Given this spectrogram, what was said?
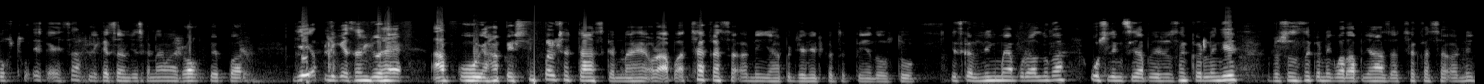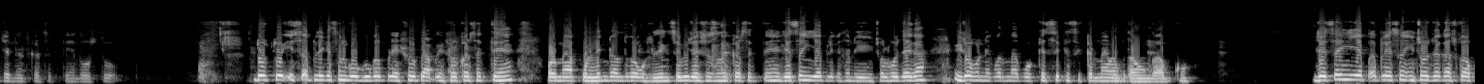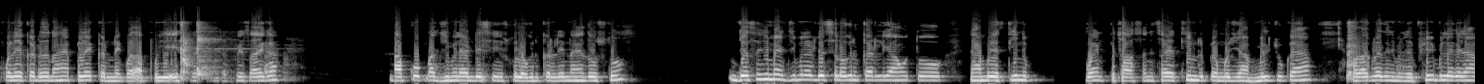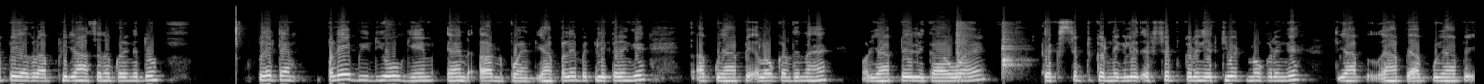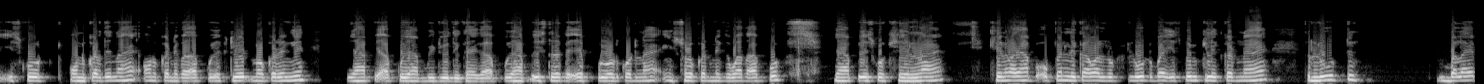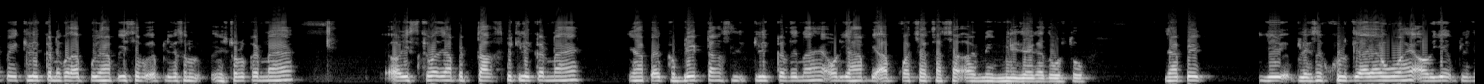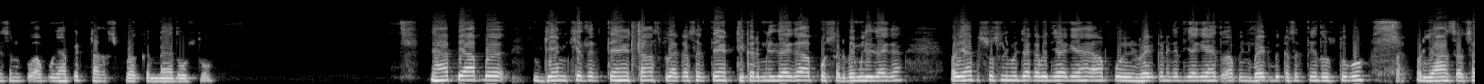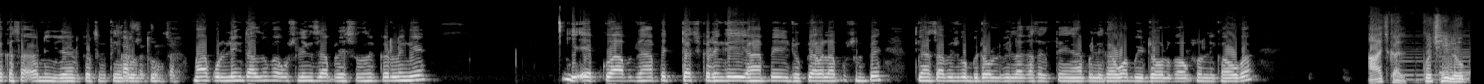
दोस्तों, एक ऐसा एप्लीकेशन जिसका नाम है रॉक पेपर ये एप्लीकेशन जो है, आपको यहाँ पे सिंपल सा टास्क करना है और आप अच्छा खासा अर्निंग यहाँ पे जनरेट कर सकते हैं दोस्तों। इसका लिंक मैं आपको डाल दूँगा, उस लिंक से आप रजिस्ट्रेशन कर लेंगे। रजिस्ट्रेशन करने के बाद आप यहाँ से अच्छा खासा अर्निंग जनरेट कर सकते हैं दोस्तों। दोस्तों, इस एप्लीकेशन को गूगल प्ले स्टोर पर आप इंस्टॉल कर सकते हैं और मैं आपको लिंक डाल दूँगा, उस लिंक से भी रजिस्ट्रेशन कर सकते हैं। जैसे ही ये एप्लीकेशन इंस्टॉल हो जाएगा इंस्टॉल होने के बाद मैं आपको कैसे कैसे करना है मैं बताऊँगा आपको। जैसे ही ये एप्लीकेशन इंस्टॉल हो जाएगा, उसको आप प्ले कर देना है। प्ले करने के बाद आपको ये इस तरह का इंटरफेस आएगा। आपको अपना जी मेल से इसको लॉगिन कर लेना है दोस्तों। जैसे ही मैं जी मेल से लॉगिन कर लिया हूँ तो यहाँ मेरे तीन पॉइंट पचास, यानी साढ़े तीन रुपये मुझे यहाँ मिल चुका है। और अगले दिन मुझे फिर मिलेगा यहाँ पे अगर आप फिर यहाँ सेटअप करेंगे तो play time play video game and earn point यहाँ प्ले पे क्लिक करेंगे तो आपको यहाँ पे अलाउ कर देना है। और यहाँ पे लिखा हुआ है एक्सेप्ट करने के लिए एक्सेप्ट करेंगे एक्टिवेट नो करेंगे तो यहाँ पे यहाँ पे आपको यहाँ पे इसको ऑन कर देना है। ऑन करने के बाद आपको एक्टिवेट नो करेंगे। यहाँ पे आपको यहाँ वीडियो दिखाएगा। आपको यहाँ पे इस तरह का ऐप लोड करना है। इंस्टॉल करने के बाद आपको यहाँ पे इसको खेलना है। खेलना यहाँ पे ओपन लिखा हुआ लूट लूट बाई इस पर भी क्लिक करना है। तो लूट बलाय पे क्लिक करने के बाद आपको यहाँ पे इस सब एप्लीकेशन इंस्टॉल करना है। और इसके बाद यहाँ पे टास्क पे क्लिक करना है। यहाँ पे कंप्लीट टास्क क्लिक कर देना है और यहाँ पे आपको अच्छा खासा अर्निंग मिल जाएगा दोस्तों। यहाँ पे ये एप्लीकेशन खुल के आया हुआ है और ये एप्लीकेशन को आपको यहाँ पे ट्रांसफ़र करना है दोस्तों। यहाँ पे आप गेम खेल सकते हैं ट्रांसफ़र कर सकते हैं टिकट मिल जाएगा आपको सर्वे मिल जाएगा। और यहाँ पे सोशल मीडिया का भी दिया गया है आपको इनवाइट करने का दिया गया है तो आप इनवाइट भी कर सकते हैं दोस्तों को। और यहाँ से अच्छा खासा अर्निंग जनरेट कर सकते हैं दोस्तों। मैं आपको लिंक डाल दूँगा उस लिंक से आप रजिस्ट्रेशन कर लेंगे। ये ऐप को आप यहाँ पे टच करेंगे, यहाँ पे रुपया वाला ऑप्शन पे तो यहाँ से आप इसको विड्रॉल भी लगा सकते हैं। यहाँ पे लिखा हुआ विड्रॉल का ऑप्शन लिखा होगा। आजकल कुछ ही लोग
